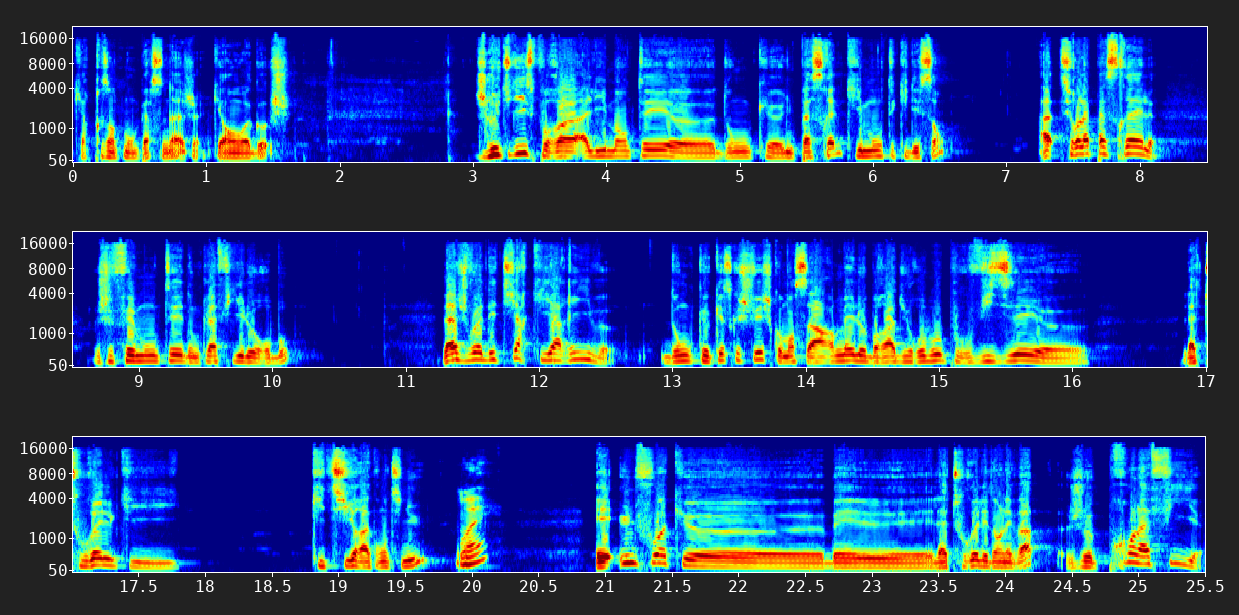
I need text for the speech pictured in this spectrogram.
qui représente mon personnage, qui est en haut à gauche. Je l'utilise pour alimenter donc une passerelle qui monte et qui descend. Ah, sur la passerelle, je fais monter donc la fille et le robot. Là, je vois des tirs qui arrivent. Donc, euh, qu'est-ce que je fais? Je commence à armer le bras du robot pour viser euh, la tourelle qui, qui tire à continu. Ouais. Et une fois que ben, la tourelle est dans les vapes, je prends la fille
